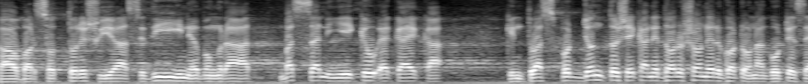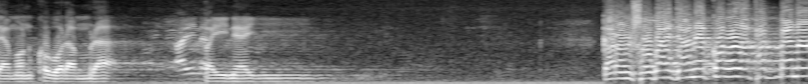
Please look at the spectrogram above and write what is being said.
কাবার সত্তরে শুয়ে আছে দিন এবং রাত বাচ্চা নিয়ে কেউ একা একা। কিন্তু আজ পর্যন্ত সেখানে ধর্ষণের ঘটনা ঘটেছে এমন খবর আমরা পাই নাই। কারণ সবাই জানে কল্লা থাকবে না।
